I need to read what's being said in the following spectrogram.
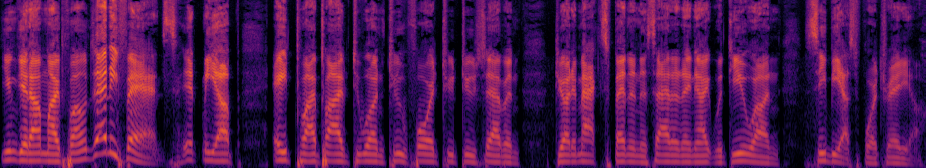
You can get on my phones. Any fans, hit me up, 855 212 4227. Jody Mac spending a Saturday night with you on CBS Sports Radio.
